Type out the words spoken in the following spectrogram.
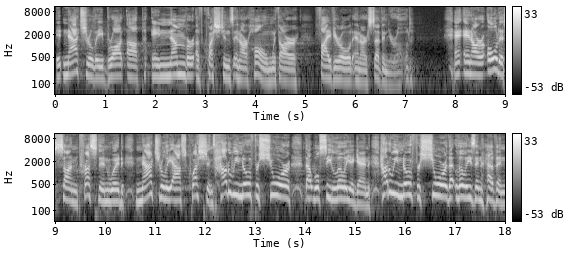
it naturally brought up a number of questions in our home with our five year old and our seven year old. And our oldest son, Preston, would naturally ask questions. How do we know for sure that we'll see Lily again? How do we know for sure that Lily's in heaven?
